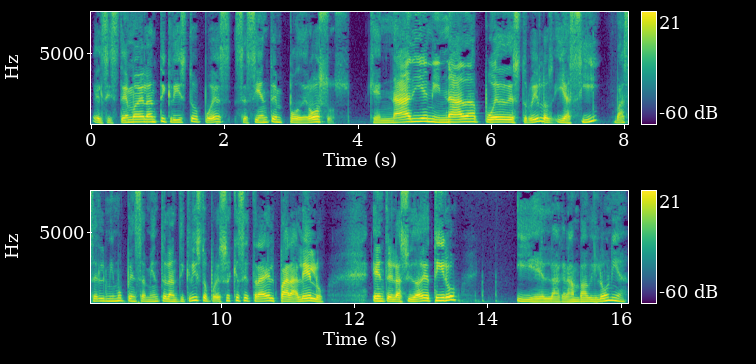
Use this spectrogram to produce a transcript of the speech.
el sistema del anticristo, pues se sienten poderosos, que nadie ni nada puede destruirlos. Y así va a ser el mismo pensamiento del anticristo. Por eso es que se trae el paralelo entre la ciudad de Tiro y la gran Babilonia.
